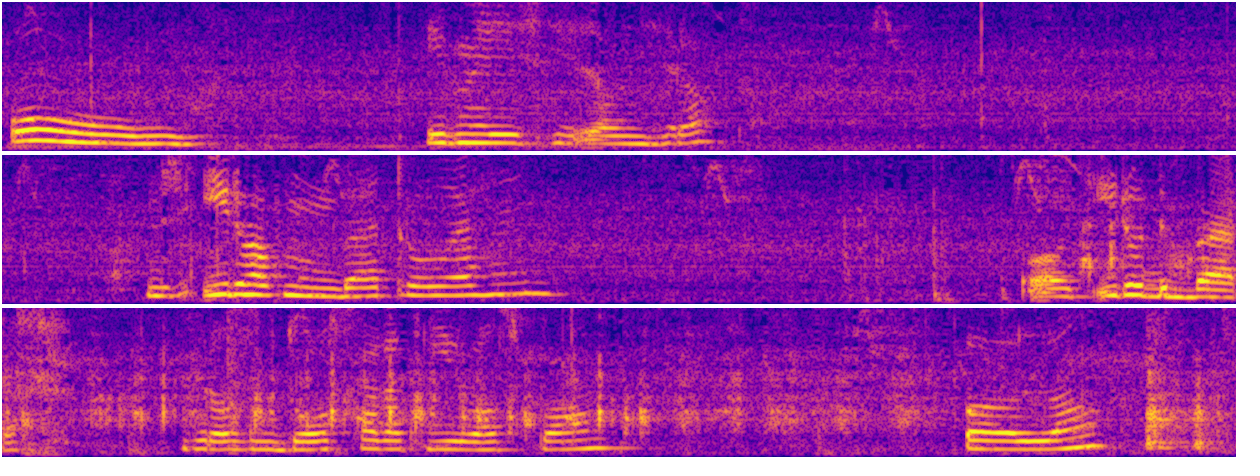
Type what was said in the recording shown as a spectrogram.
Oh. Heeft mij deze al niet geraakt. Dus hier ga ik mijn bedrol leggen. Oh, hier op de berg. Dus als ik dood ga, dat ik hier wel. Voilà. Ga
